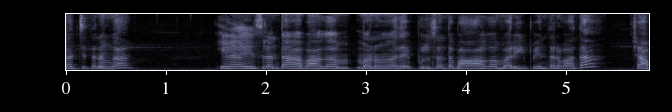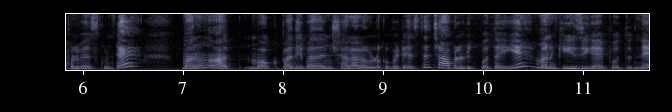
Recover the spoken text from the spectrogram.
ఖచ్చితంగా ఇలా ఎసురంతా బాగా మనం అదే పులుసు అంతా బాగా మరిగిపోయిన తర్వాత చేపలు వేసుకుంటే మనం ఒక పది పది నిమిషాలు అలా ఉడకబెట్టేస్తే చేపలు ఉడికిపోతాయి. మనకి ఈజీగా అయిపోతుంది.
